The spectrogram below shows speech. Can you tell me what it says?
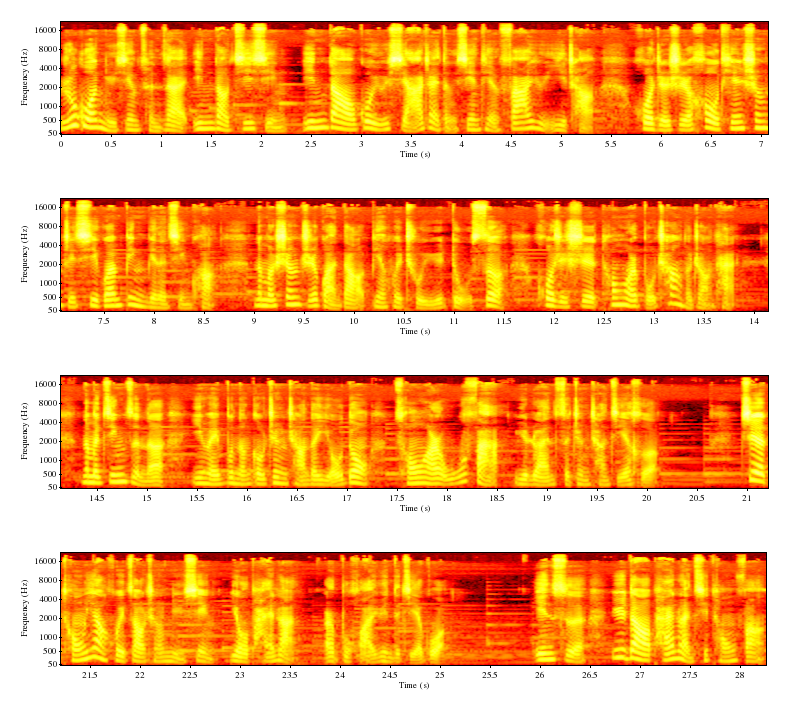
如果女性存在阴道畸形、阴道过于狭窄等先天发育异常，或者是后天生殖器官病变的情况，那么生殖管道便会处于堵塞或者是通而不畅的状态。那么精子呢，因为不能够正常的游动，从而无法与卵子正常结合，这同样会造成女性有排卵而不怀孕的结果。因此，遇到排卵期同房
